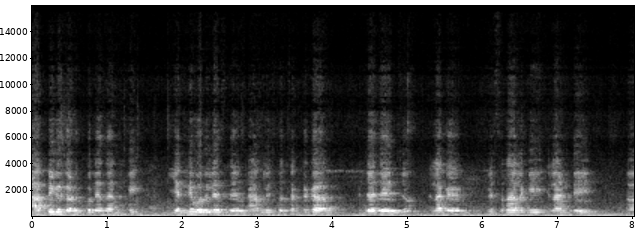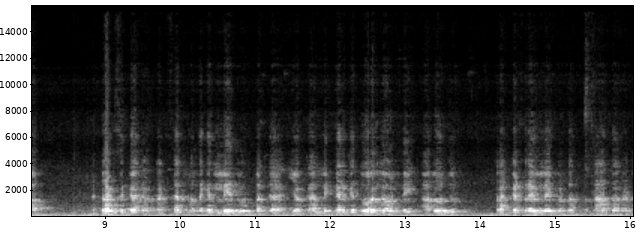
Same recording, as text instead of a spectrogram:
హ్యాపీగా గడుపుకునే దానికి ఇవన్నీ వదిలేస్తే ఫ్యామిలీస్తో చక్కగా ఎంజాయ్ చేయొచ్చు. అలాగే వ్యసనాలకి ఇలాంటి డ్రగ్స్ కానీ డ్రగ్స్ అని మన దగ్గర లేదు. బట్ ఈ యొక్క లిక్కర్కి దూరంగా ఉండి ఆ రోజు డ్రంక్ అండ్ డ్రైవ్ లేకుండా ప్రశాంతమైన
